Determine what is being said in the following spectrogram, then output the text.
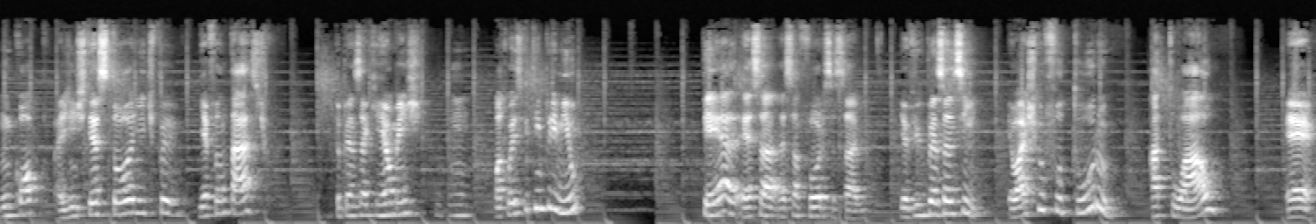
um copo. A gente testou e, tipo, e é fantástico. Tu pensar que realmente um- uma coisa que tu imprimiu ter essa, essa força, sabe? E eu fico pensando assim, eu acho que o futuro atual é,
